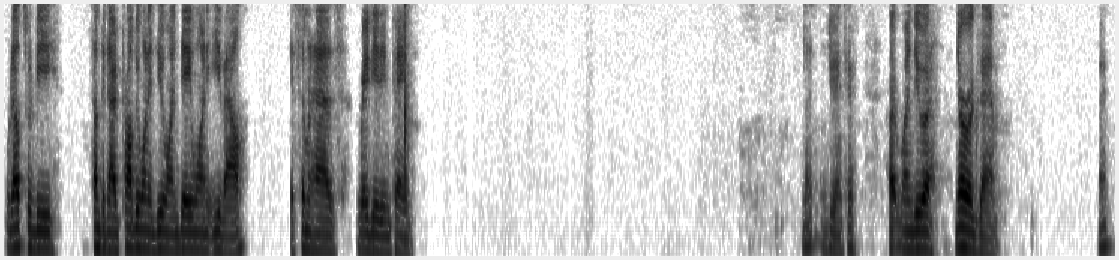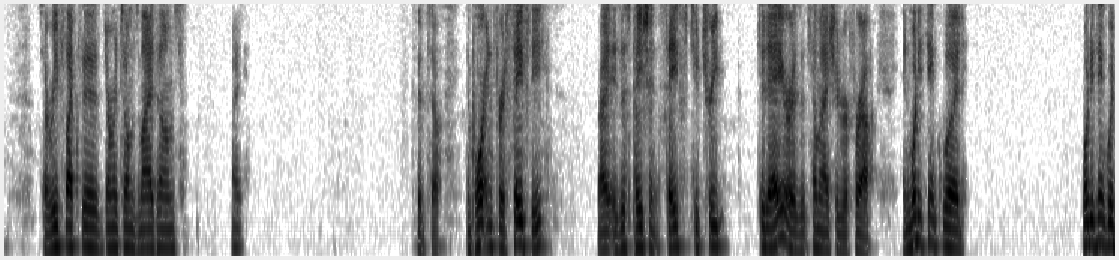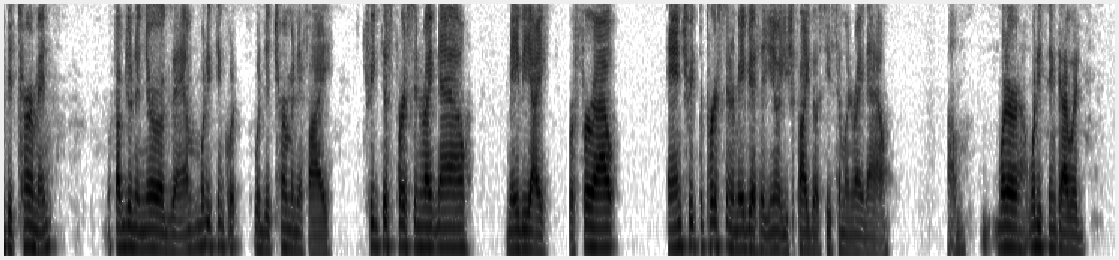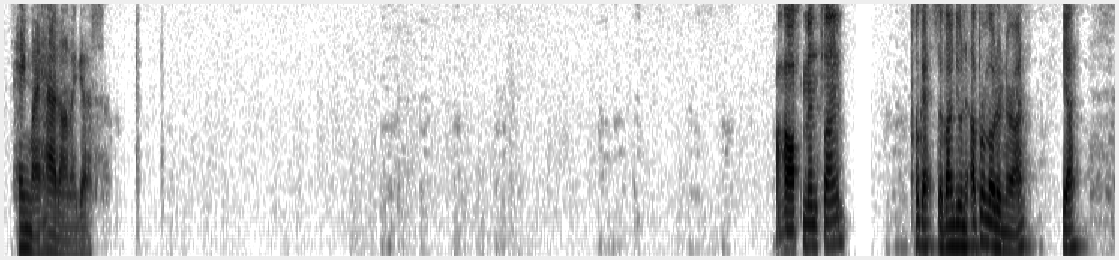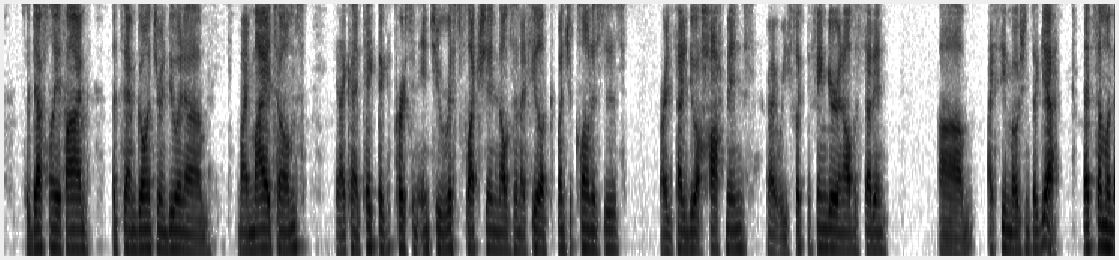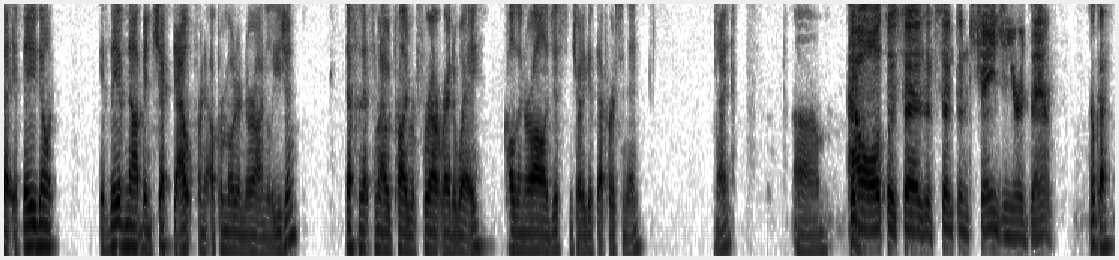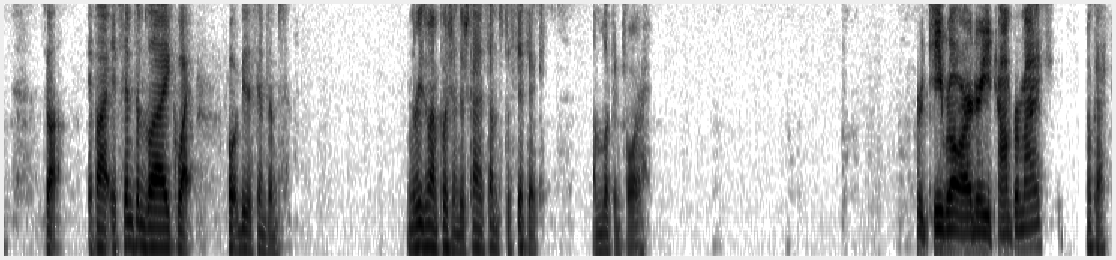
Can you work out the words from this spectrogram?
What else would be something I'd probably want to do on day one eval? if someone has radiating pain. Did you guys hear? All right, going to do a neuro exam. So reflexes, dermatomes, myotomes, right? Good. So important for safety, right? Is this patient safe to treat today or is it someone I should refer out? And what do you think would, what do you think would determine if I'm doing a neuro exam, what do you think would, would determine if I treat this person right now? Maybe I refer out and treat the person, or maybe I say, you know, you should probably go see someone right now. Um, what are what do you think I would hang my hat on? I guess. A Hoffman sign. Okay, so if I'm doing upper motor neuron, yeah. So definitely, if I'm let's say I'm going through and doing um, my myotomes, and I kind of take the person into wrist flexion, and all of a sudden I feel a bunch of clonuses, or I decide to do a Hoffman's, right, where you flick the finger, and all of a sudden um, I see motions like, yeah, that's someone that if they don't, if they have not been checked out for an upper motor neuron lesion, definitely that's someone I would probably refer out right away, call the neurologist, and try to get that person in, right? Um, Al also says if symptoms change in your exam. Okay, so if I if symptoms like what? What would be the symptoms? And the reason why I'm pushing, there's kind of something specific I'm looking for. Vertebral artery compromise. Okay.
